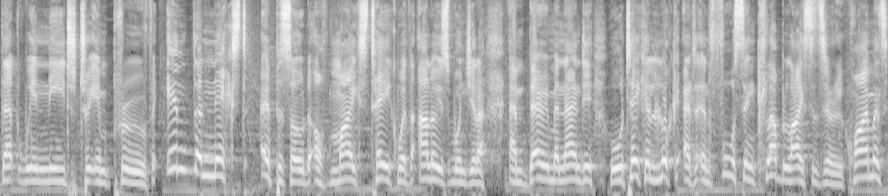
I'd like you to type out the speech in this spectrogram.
that we need to improve. In the next episode of Mike's Take with Alois Bunjira and Barry Manandi, we will take a look at enforcing club licensing requirements,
